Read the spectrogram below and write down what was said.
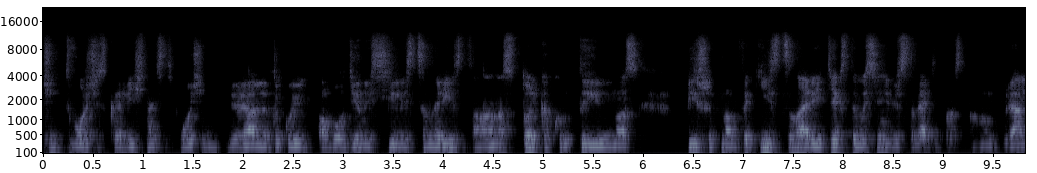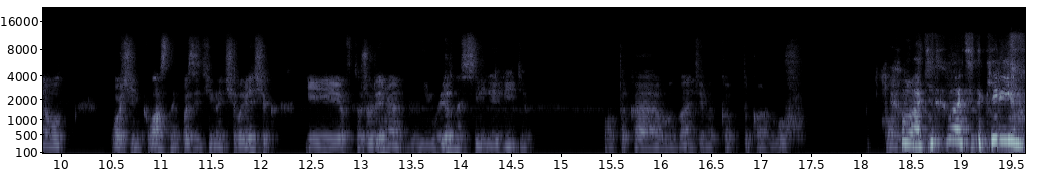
очень творческая личность, очень реально такой обалденный, сильный сценарист. Она настолько крутые, у нас пишет нам такие сценарии и тексты, вы себе не представляете просто. Ну, реально вот очень классный, позитивный человечек и в то же время неимоверно сильный лидер. Вот такая, вот знаете, вот как такая, уф. Ну, хватит, хватит, Кирилл.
